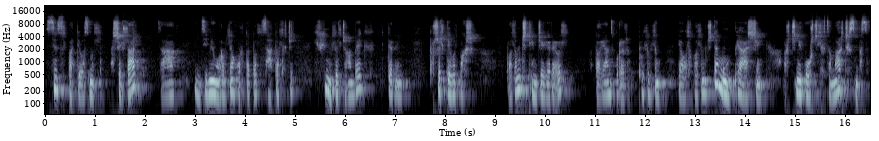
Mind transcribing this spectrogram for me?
синсульфатын усмал ашиглаад за энзимийн урвалын хурдад бол саатуулагчид хэрхэн нөлөөлж байгаа юм бэ гэх мэтэр энэ туршилтыг бол багш боломжит хэмжээгээр авал одоо янз бүрээр төлөвлөн явуулах боломжтой мөн pH-ийн орчныг өөрчлөх замаар ч гэсэн бас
